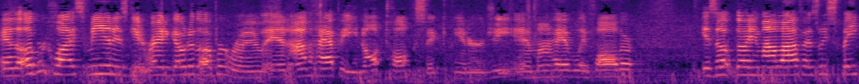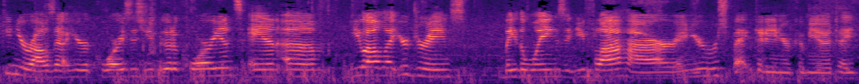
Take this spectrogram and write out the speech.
And the upper class men is getting ready to go to the upper room, and I'm happy, not toxic energy. And my Heavenly Father is upgrading my life as we speak, and you're all out here, Aquarius, as you good Aquarians. And um, you all let your dreams be the wings and you fly higher, and you're respected in your community.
